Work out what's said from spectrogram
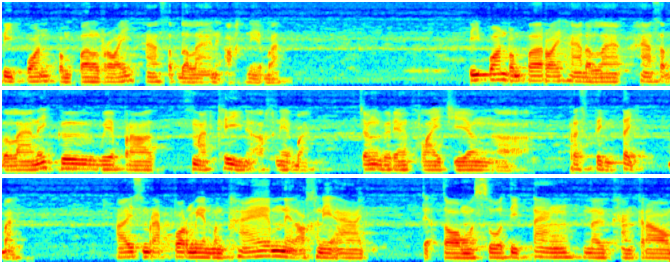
2750ដុល្លារអ្នកអស់គ្នាបាទ2750ដុល្លារ50ដុល្លារនេះគឺវាប្រើ Smart Key អ្នកនរគ្នាបាទអញ្ចឹងវារាងថ្លៃជាង Prestige តិចបាទហើយសម្រាប់ព័ត៌មានបន្ថែមអ្នកនរគ្នាអាចតាក់ទងមកសួរទីតាំងនៅខាងក្រោម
